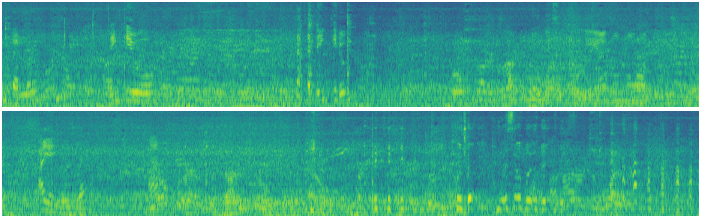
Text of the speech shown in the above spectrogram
and pepper? Thank you. Thank you. I don't know how to do. Ay, ay, ay, wala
